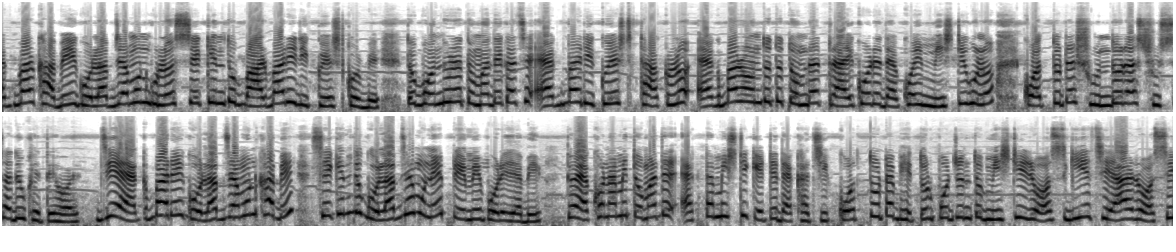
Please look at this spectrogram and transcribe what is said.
একবার খাবে এই গোলাপ জামুনগুলো, সে কিন্তু বারবারই রিকোয়েস্ট করবে। তো বন্ধুরা, তোমাদের কাছে একবার রিকোয়েস্ট থাকল, একবার অন্তত তোমরা ট্রাই করে দেখো এই মিষ্টিগুলো কতটা সুন্দর আর সুস্বাদু খেতে হয়। যে একবারে গোলাপ জামুন খাবে, সে কিন্তু গোলাপ জামুনে প্রেমে পড়ে যাবে। তো এখন আমি তোমাদের একটা মিষ্টি কেটে দেখাচ্ছি। কতটা ভেতর পর্যন্ত মিষ্টির রস গিয়েছে আর রসে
